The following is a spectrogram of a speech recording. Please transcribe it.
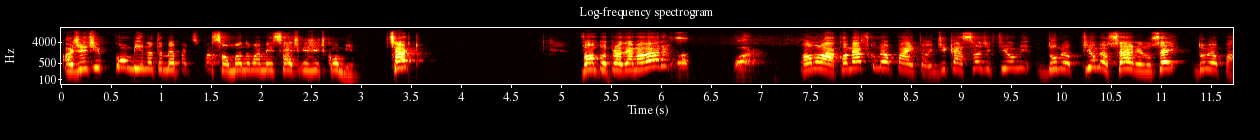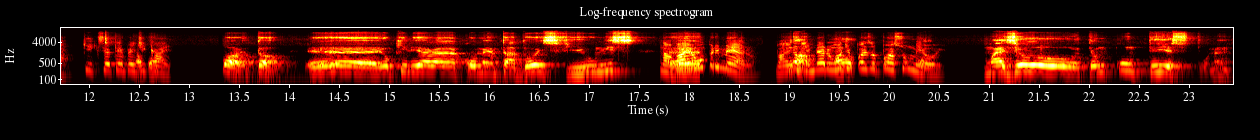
a gente combina também a participação. Manda uma mensagem que a gente combina. Certo? Vamos para o programa agora? Bora. Bora. Vamos lá, começa com o meu pai, então. Indicação de filme do meu. Filme ou série, não sei, do meu pai. O que, que você tem para tá indicar aí? Bom, então, é, eu queria comentar dois filmes. Não, vai é... um primeiro. Vai não, primeiro um, depois eu posto o meu aí mas eu tenho um contexto, né?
